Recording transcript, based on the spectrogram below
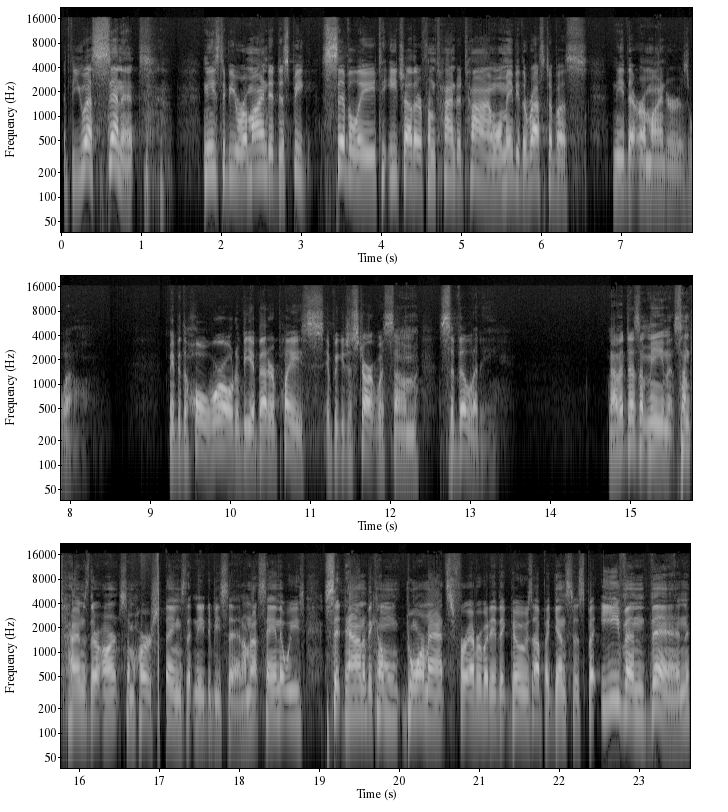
If the U.S. Senate needs to be reminded to speak civilly to each other from time to time, well, maybe the rest of us need that reminder as well. Maybe the whole world would be a better place if we could just start with some civility. Now, that doesn't mean that sometimes there aren't some harsh things that need to be said. I'm not saying that we sit down and become doormats for everybody that goes up against us, but even then,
